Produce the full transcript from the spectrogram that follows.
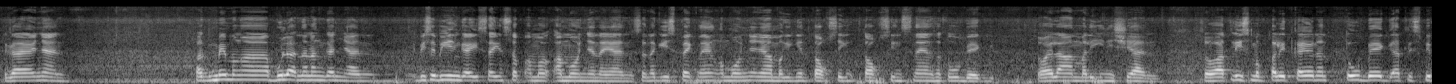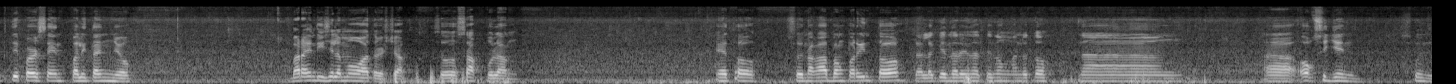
Kagaya niyan, pag may mga bula na ng ganyan, ibig sabihin guys, signs of ammo- ammonia na yan. So nag-spike na yung ammonia niya, magiging toxin, toxins na yan sa tubig. So kailangan malinis yan. So at least magpalit kayo ng tubig, at least 50% palitan nyo. Para hindi sila ma-water shock. So sakto lang. Ito. So nakabang pa rin to. Lalagyan na rin natin ng ano to, ng ah, oxygen. Soon.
